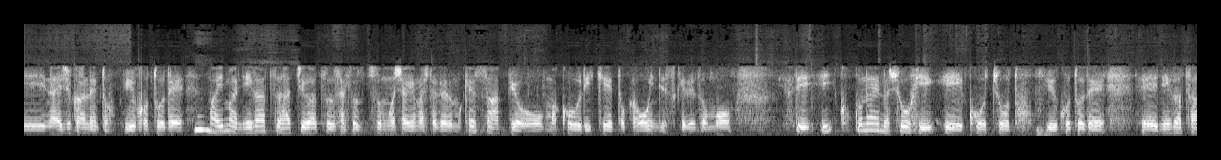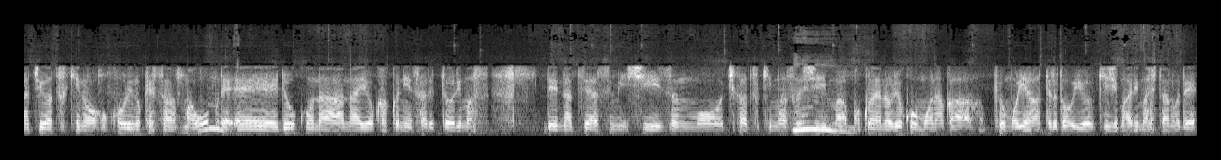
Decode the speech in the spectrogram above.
ー内需関連ということで、まあ、今、2月、8月、先ほど申し上げましたけれども、決算発表、まあ、小売系とか多いんですけれども、やはりい国内の消費、えー好調ということで、えー2月、8月期の小売の決算、まあ、おおむね、えー良好な内容確認されております。で、夏休みシーズンも近づきますし、まあ、国内の旅行もなんか、今日盛り上がってるという記事もありましたので、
